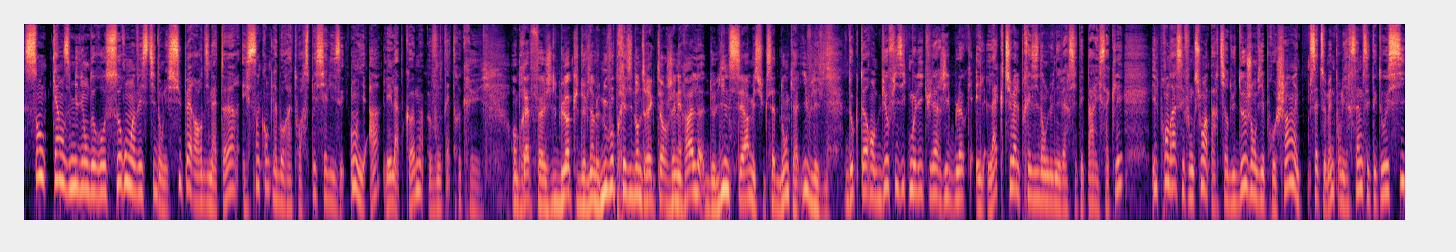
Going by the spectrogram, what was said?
115 millions d'euros seront investis dans les superordinateurs et 50 laboratoires spécialisés en IA, les Labcom, vont être créés. En bref, Gilles Bloch devient le nouveau président directeur général de l'INSERM et succède donc à Yves Lévy. Docteur en biophysique moléculaire, Gilles Bloch est l'actuel président de l'université Paris-Saclay. Il prendra ses fonctions à partir du 2 janvier prochain et cette semaine pour l'IRSEM, c'était aussi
